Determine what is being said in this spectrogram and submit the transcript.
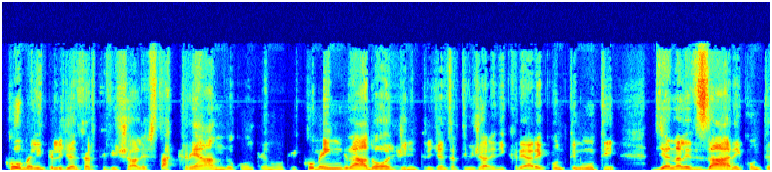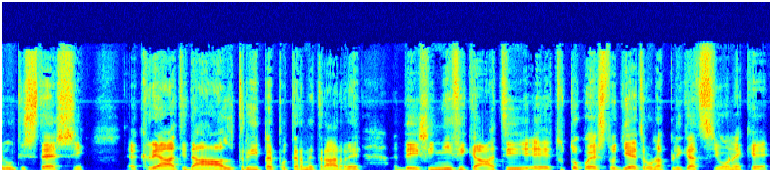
come l'intelligenza artificiale sta creando contenuti, come è in grado oggi l'intelligenza artificiale di creare contenuti, di analizzare i contenuti stessi eh, creati da altri per poterne trarre dei significati e tutto questo dietro un'applicazione che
